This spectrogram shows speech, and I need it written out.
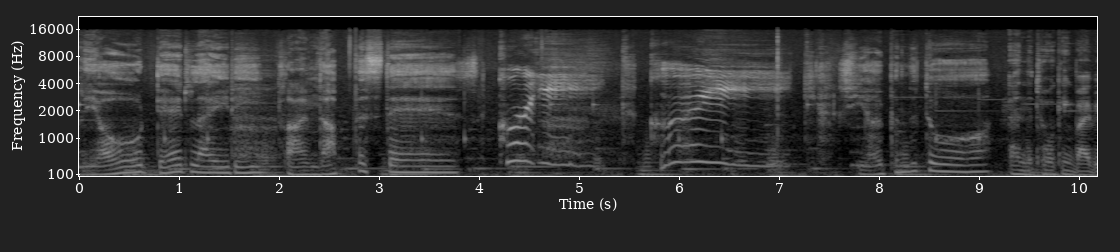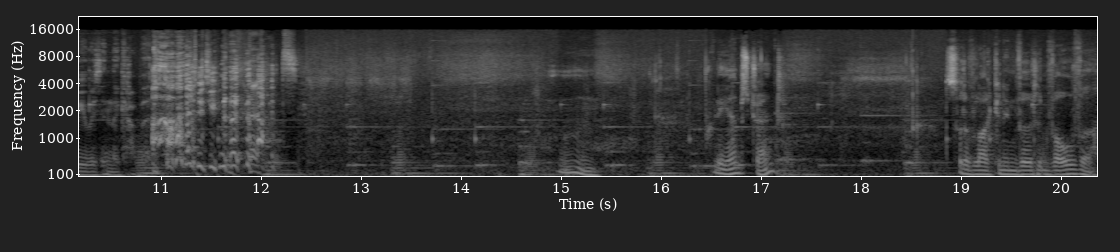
the old dead lady climbed up the stairs. Creak, creak. She opened the door. And the talking baby was in the cupboard. How did you know that? Hmm. Pretty abstract. Sort of like an inverted vulva,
